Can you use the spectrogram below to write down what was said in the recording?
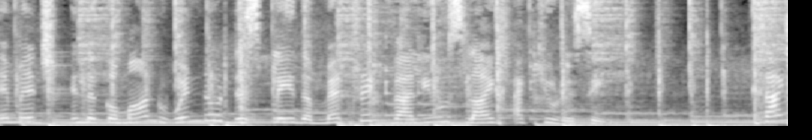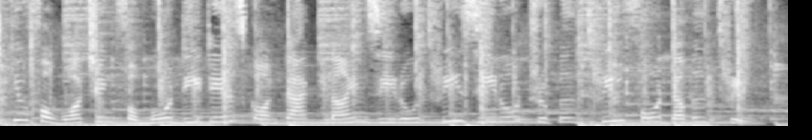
image. In the command window display the metric values like accuracy. Thank you for watching. For more details contact 9030 333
